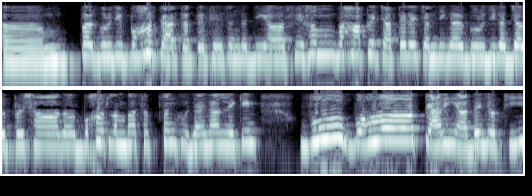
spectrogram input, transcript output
पर गुरुजी बहुत प्यार करते थे संगत जी, और फिर हम वहाँ पे जाते रहे चंडीगढ़, गुरुजी का जल प्रसाद और बहुत लंबा सत्संग हो जाएगा, लेकिन वो बहुत प्यारी यादें जो थी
